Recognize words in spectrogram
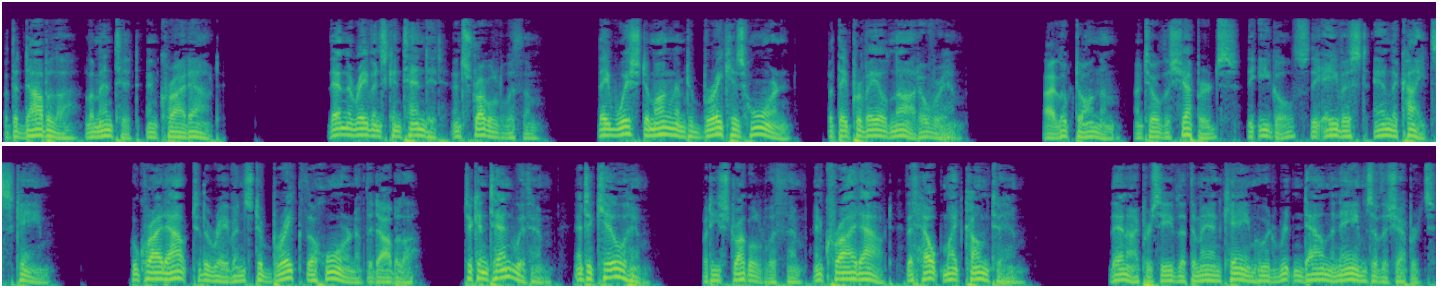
but the Dabbala lamented and cried out. Then the ravens contended and struggled with them. They wished among them to break his horn, but they prevailed not over him. I looked on them until the shepherds, the eagles, the avist, and the kites came, who cried out to the ravens to break the horn of the Dabbala, to contend with him, and to kill him. But he struggled with them, and cried out that help might come to him. Then I perceived that the man came who had written down the names of the shepherds,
